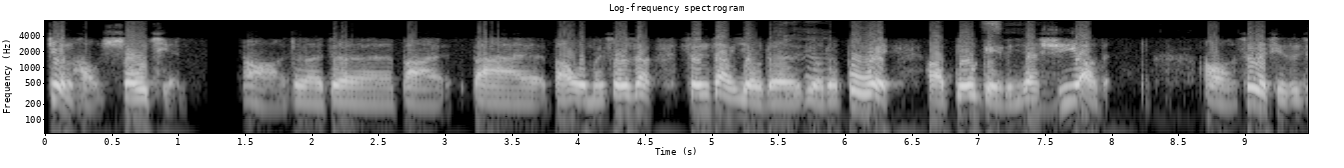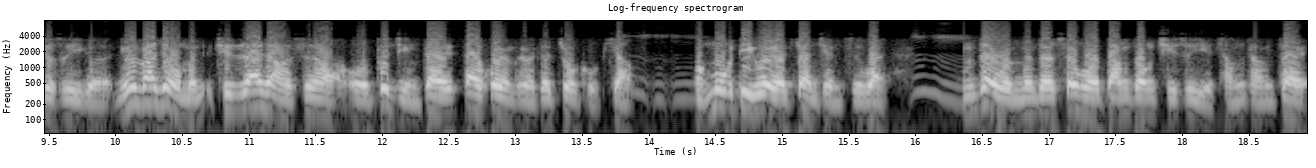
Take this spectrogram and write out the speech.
见好收钱啊，这个这个把把把我们身上身上有的有的部位啊丢给人家需要的。哦，这个其实就是一个，你会发现我们其实阿讲的是哈，我不仅带带会员朋友在做股票，我目的为了赚钱之外，我们在我们的生活当中其实也常常在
